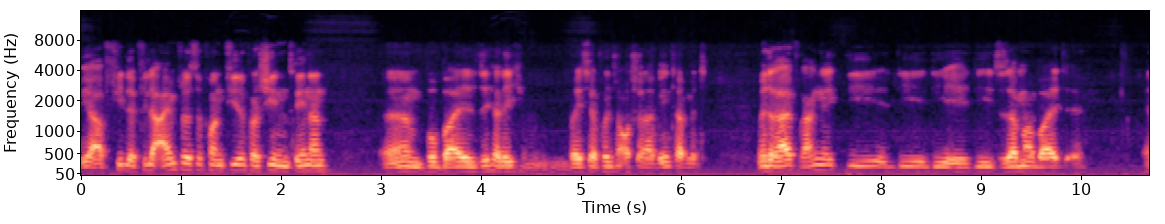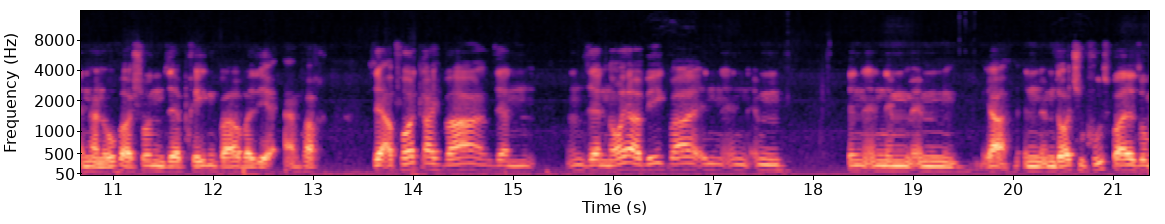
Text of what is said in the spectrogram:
ja, viele, viele Einflüsse von vielen verschiedenen Trainern. Ähm, wobei sicherlich, weil ich es ja vorhin auch schon erwähnt habe, mit, mit Ralf Rangnick die, die, die, die Zusammenarbeit in Hannover schon sehr prägend war, weil sie einfach sehr erfolgreich war, sehr, ein sehr neuer Weg war in, in, im, in, in dem, im, ja, in, im deutschen Fußball. So,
